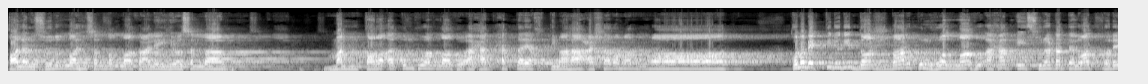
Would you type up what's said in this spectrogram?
قال رسول الله صلى الله عليه وسلم من قرأ قل هو الله أحد حتى يختمها عشر مرات কোন ব্যক্তি যদি দশ বার কুল হু আল্লাহু আহাদ এই সূরাটা তেলাওয়াত করে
